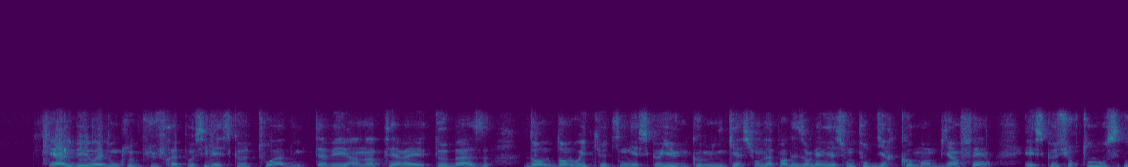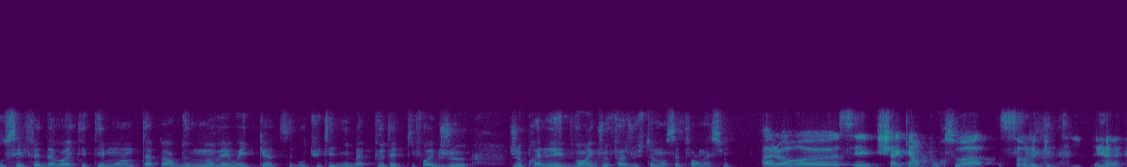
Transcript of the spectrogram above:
Et arriver ouais, donc le plus frais possible. Est-ce que toi, tu avais un intérêt de base dans, dans le weight cutting? Est-ce qu'il y a une communication de la part des organisations pour te dire comment bien faire? Est-ce que surtout, ou c'est le fait d'avoir été témoin de ta part de mauvais weight cuts où tu t'es dit bah, peut-être qu'il faudrait que je, je prenne les devants et que je fasse justement cette formation? Alors, euh, c'est chacun pour soi sur le cutting.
